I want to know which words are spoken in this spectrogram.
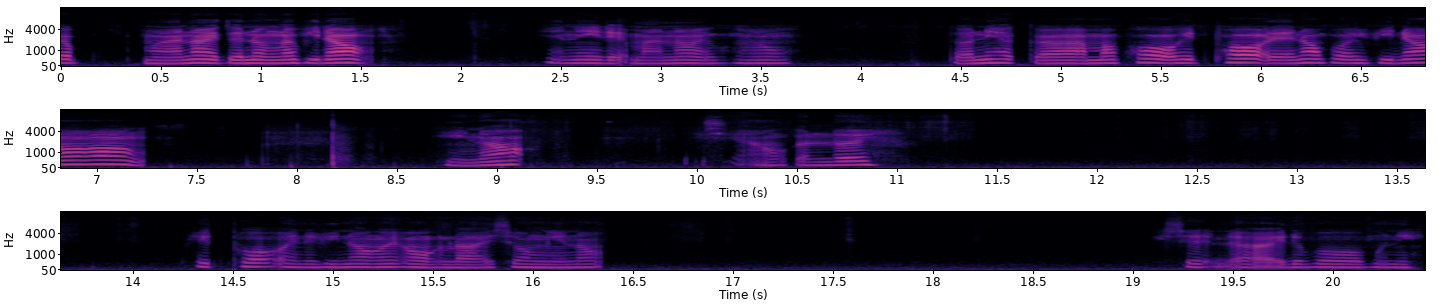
กับหมาน้อยตัวหนึ่งนาะพี่น้องอันนี้แหละหมาน้อยของเราตอนนี้ก็มาพ่อเห็ดพ่อเลยเนาะพ่อแม่พี่น้องนี่เนาะ เสียเอากันเลยเฮ็ดพาะไอ้นพี่น้องให้ออกลายช่วงนี้เนาะเสร็จได้เด้อบ่มื้อนี้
